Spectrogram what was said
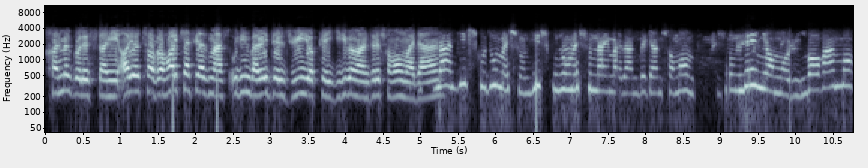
خانم گلستانی آیا تا به حال کسی از مسئولین برای دلجویی یا پیگیری به منزل شما اومدن؟ نه هیچ کدومشون هیچ کدومشون نیومدن بگن شما زنده یا مردین واقعا ما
